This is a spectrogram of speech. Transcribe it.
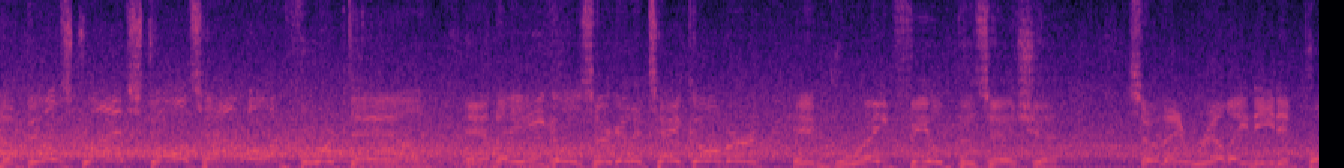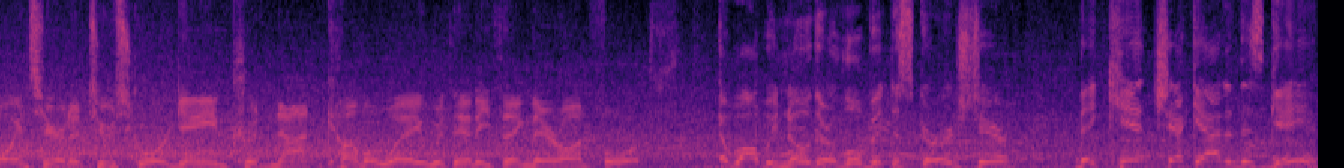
The Bills drive stalls out on fourth down. And the Eagles are going to take over in great field position. So they really needed points here in a two-score game. Could not come away with anything there on fourth. And while we know they're a little bit discouraged here, they can't check out of this game.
